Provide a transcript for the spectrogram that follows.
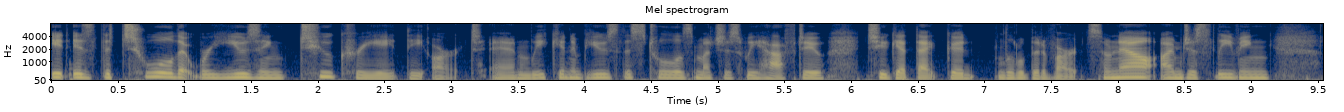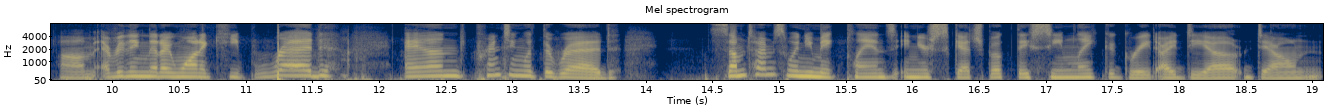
It is the tool that we're using to create the art. And we can abuse this tool as much as we have to to get that good little bit of art. So now I'm just leaving um, everything that I want to keep red and printing with the red Sometimes when you make plans in your sketchbook, they seem like a great idea down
